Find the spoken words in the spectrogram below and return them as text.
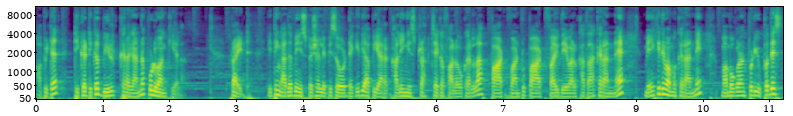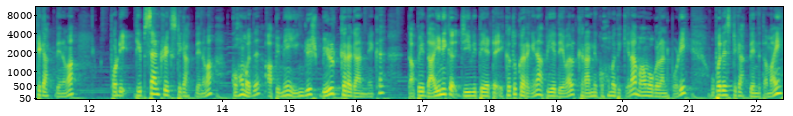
අපිට ටික ටික බිල් කරගන්න පුළුවන් කියලා. රයි් ඉතින් අද මේ ස්පේෂල් එපිසෝඩ් එකෙද අපි අර කලින් ස්ට්‍රක්ෂ එක ෆලෝ කරලා පාට්වන්ට පාට් 5 දේවල් කතා කරන්න. මේකෙද මම කරන්නේ මම ගොලන් පොඩි උපදෙස් ටිකක් දෙනවා. පොඩි ටිප්සන් ට්‍රික්ස් ටිකක් දෙනවා. කොහොමද අපි මේ ඉංගලිෂ් බිල් කරගන්න එක අපේ දෛනික ජීවිතයට එකතු කරගෙන අපේ දේවල් කරන්න කොහොමද කියලා ම ගොලන් පොඩි උපදෙස් ටිකක් දෙන්න තමයි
